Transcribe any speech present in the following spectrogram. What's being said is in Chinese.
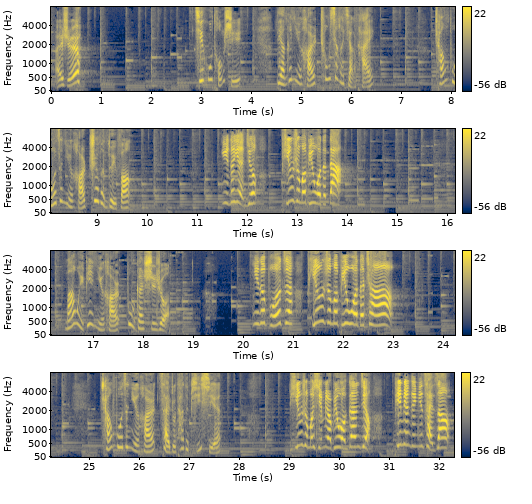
开始。几乎同时，两个女孩冲向了讲台。长脖子女孩质问对方：“你的眼睛凭什么比我的大？”马尾辫女孩不甘示弱：“你的脖子凭什么比我的长？”长脖子女孩踩住她的皮鞋：“凭什么鞋面比我干净，偏偏给你踩脏？”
